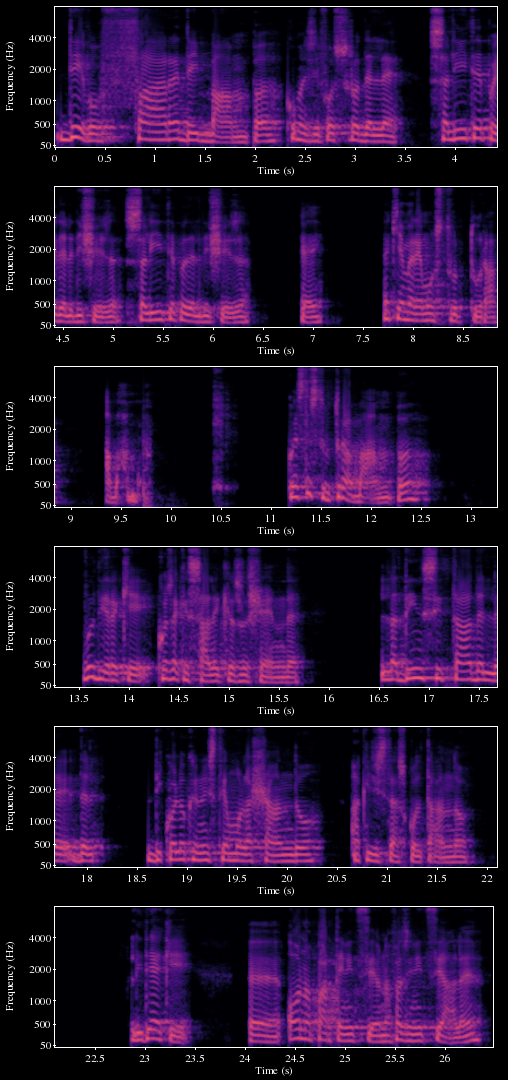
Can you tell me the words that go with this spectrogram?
devo fare dei bump, come se fossero delle salite e poi delle discese, salite e poi delle discese. Ok? La chiameremo struttura a bump. Questa struttura a bump vuol dire che cosa che sale e cosa scende? La densità delle, del, di quello che noi stiamo lasciando a chi ci sta ascoltando. L'idea è che eh, ho una parte iniziale, una fase iniziale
